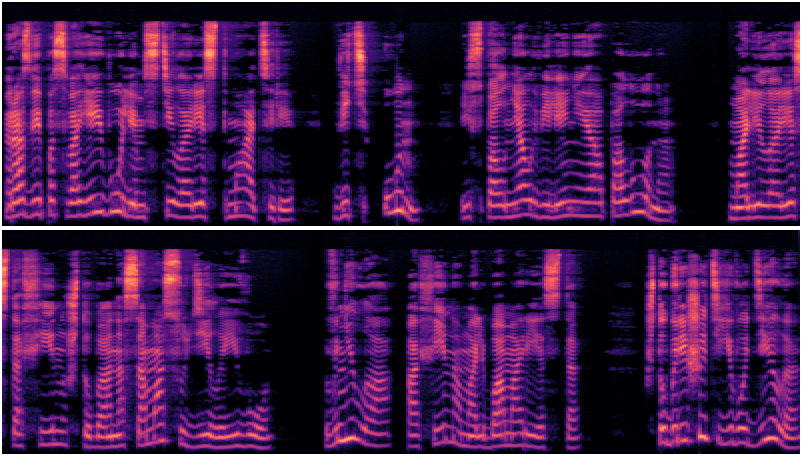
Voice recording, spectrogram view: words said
Разве по своей воле мстил арест матери? Ведь он исполнял веление Аполлона. Молил арест Афину, чтобы она сама судила его. Вняла Афина мольбам ареста. Чтобы решить его дело,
